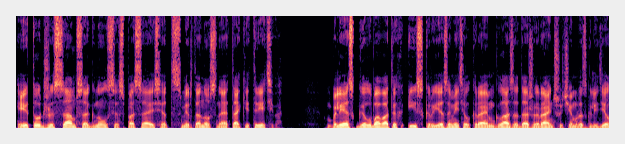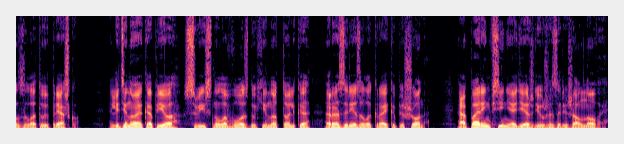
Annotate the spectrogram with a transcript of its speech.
и тут же сам согнулся, спасаясь от смертоносной атаки третьего. Блеск голубоватых искр я заметил краем глаза даже раньше, чем разглядел золотую пряжку. Ледяное копье свистнуло в воздухе, но только разрезало край капюшона, а парень в синей одежде уже заряжал новое.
